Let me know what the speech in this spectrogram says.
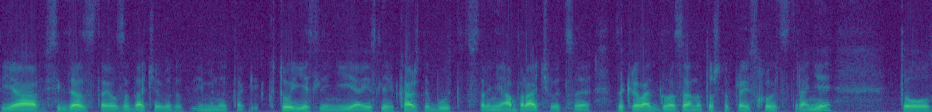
я всегда заставил задачу вот именно так, кто, если не я. Если каждый будет в стране оборачиваться, закрывать глаза на то, что происходит в стране, то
